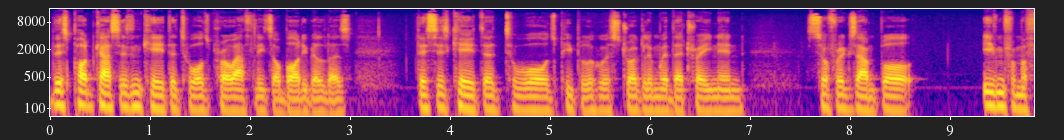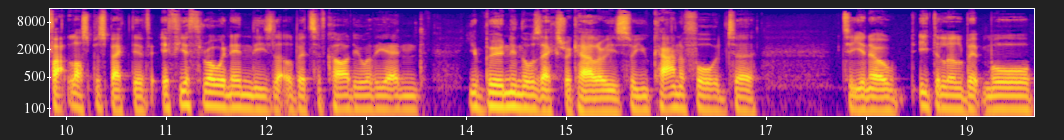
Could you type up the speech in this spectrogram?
this podcast isn't catered towards pro athletes or bodybuilders. This is catered towards people who are struggling with their training. So, for example, even from a fat loss perspective, if you're throwing in these little bits of cardio at the end, you're burning those extra calories, so you can afford to, to you know, eat a little bit more,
